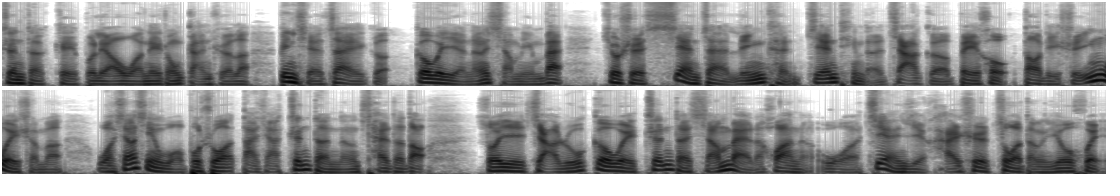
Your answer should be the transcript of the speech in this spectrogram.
真的给不了我那种感觉了，并且再一个，各位也能想明白，就是现在林肯坚挺的价格背后到底是因为什么？我相信我不说，大家真的能猜得到。所以，假如各位真的想买的话呢，我建议还是坐等优惠。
